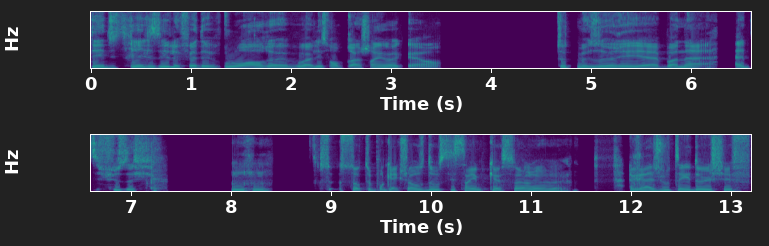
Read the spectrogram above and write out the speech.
d'industrialiser le fait de vouloir euh, voiler son prochain. toute mesure est bonne à, diffuser. Mm-hmm. Surtout pour quelque chose d'aussi simple que ça. Rajouter deux chiffres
